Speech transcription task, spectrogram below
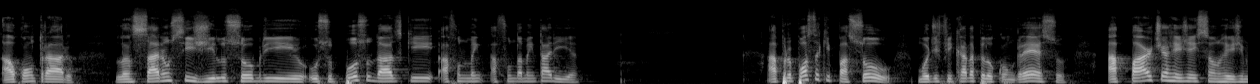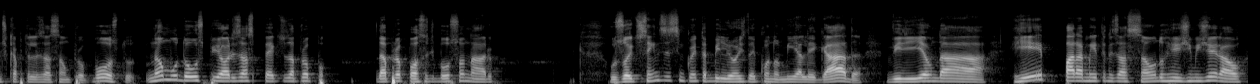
Ao contrário, lançaram sigilo sobre o suposto dados que a fundamentaria. A proposta que passou, modificada pelo Congresso, a parte a rejeição do regime de capitalização proposto, não mudou os piores aspectos da, propo da proposta de Bolsonaro. Os 850 bilhões da economia alegada viriam da reparametrização do regime geral,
